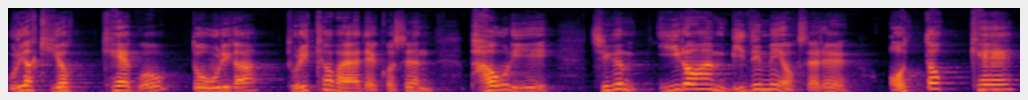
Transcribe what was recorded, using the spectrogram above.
우리가 기억하고 또 우리가 돌이켜 봐야 될 것은 바울이 지금 이러한 믿음의 역사를 어떻게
